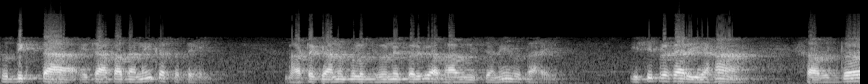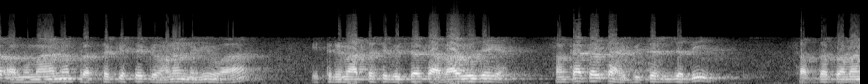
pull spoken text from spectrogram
तो दिखता ऐसा आपादन नहीं कर सकते हैं। घट के अनुपलब्धि होने पर भी अभाव निश्चय नहीं होता है। इसी प्रकार यहाँ शब्द अनुमान प्रत्यक्ष से ग्रहण नहीं हुआ, इतने मात्र से विषय का अभाव हो जाएगा। शंका करता है, विशेष यदि शब्द प्रमाण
